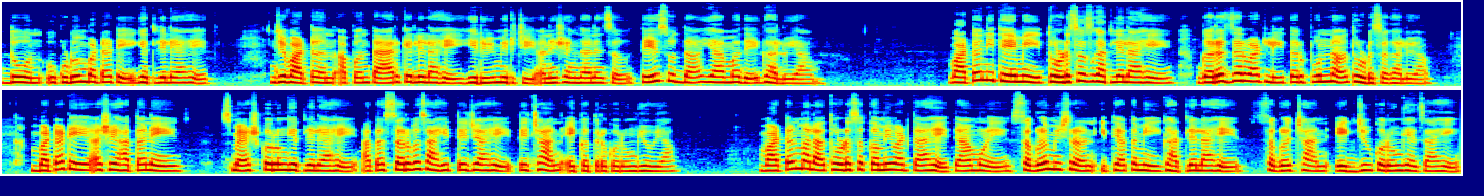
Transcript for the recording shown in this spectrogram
दोन उकडून बटाटे घेतलेले आहेत. जे वाटण आपण तयार केलेलं आहे हिरवी मिरची आणि शेंगदाण्याचं ते सुद्धा यामध्ये घालूया. वाटण इथे मी थोडंसंच घातलेलं आहे. गरज जर वाटली तर पुन्हा थोडंसं घालूया. बटाटे असे हाताने स्मॅश करून घेतलेले आहे. आता सर्व साहित्य जे आहे ते छान एकत्र करून घेऊया. वाटण मला थोडंसं कमी वाटतं आहे त्यामुळे सगळं मिश्रण इथे आता मी घातलेलं आहे. सगळं छान एकजीव करून घ्यायचं आहे.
